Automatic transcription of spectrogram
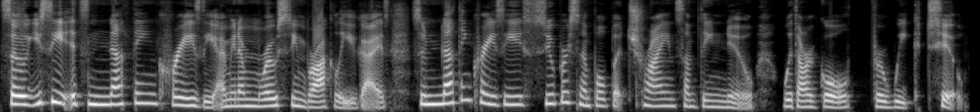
So you see, it's nothing crazy. I mean, I'm roasting broccoli, you guys. So nothing crazy, super simple, but trying something new with our goal for week two.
